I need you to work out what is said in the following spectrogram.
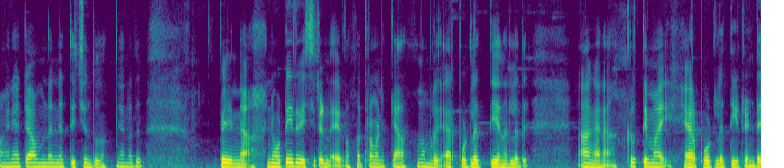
അങ്ങനെ ആറ്റാകുമ്പോൾ തന്നെ എത്തിച്ചെന്ന് തോന്നും ഞാനത് പിന്നെ നോട്ട് ചെയ്ത് വെച്ചിട്ടുണ്ടായിരുന്നു എത്ര മണിക്കാണ് നമ്മൾ എയർപോർട്ടിൽ എത്തിയെന്നുള്ളത് അങ്ങനെ കൃത്യമായി എയർപോർട്ടിൽ എത്തിയിട്ടുണ്ട്.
